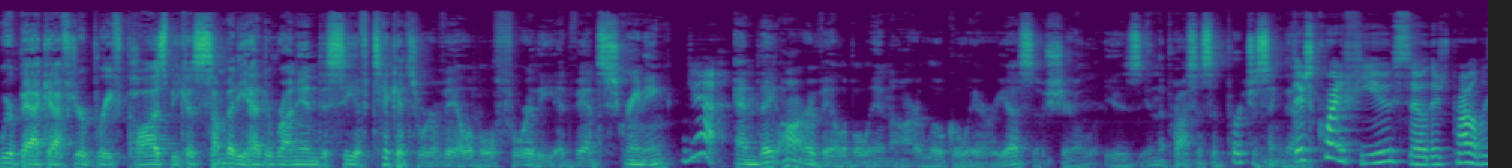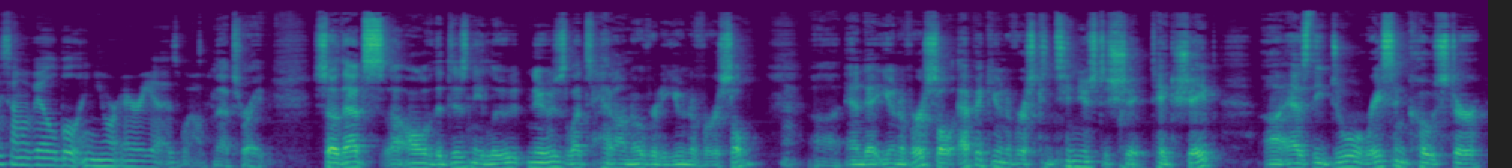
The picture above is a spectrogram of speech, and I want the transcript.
We're back after a brief pause because somebody had to run in to see if tickets were available for the advanced screening. Yeah. And they are available in our local area. So Cheryl is in the process of purchasing them. There's quite a few, so there's probably some available in your area as well. That's right. So that's uh, all of the Disney lo- news. Let's head on over to Universal. Uh, and at Universal, Epic Universe continues to sh- take shape uh, as the dual racing coaster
